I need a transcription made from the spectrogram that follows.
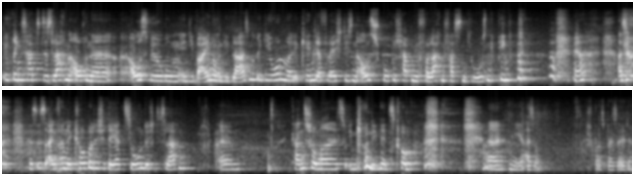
übrigens hat das Lachen auch eine Auswirkung in die Beine und die Blasenregion, weil ihr kennt ja vielleicht diesen Ausspruch, ich habe mir vor Lachen fast in die Hosen gepinkt. ja? Also das ist einfach eine körperliche Reaktion durch das Lachen. Ähm, Kann es schon mal zu Inkontinenz kommen. äh, nee, also Spaß beiseite,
